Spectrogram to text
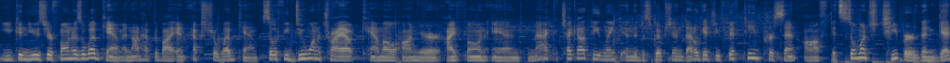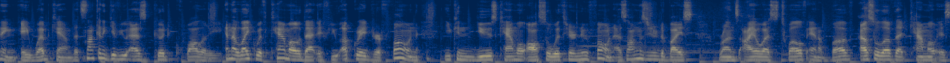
you can use your phone as a webcam and not have to buy an extra webcam. So if you do want to try out Camo on your iPhone and Mac, check out the link in the description. That'll get you 15% off. It's so much cheaper than getting a webcam that's not going to give you as good quality. And I like with Camo that if you upgrade your phone, you can use Camo also with your new phone as long as your device runs iOS 12 and above. I also love that Camo is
